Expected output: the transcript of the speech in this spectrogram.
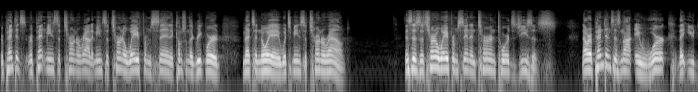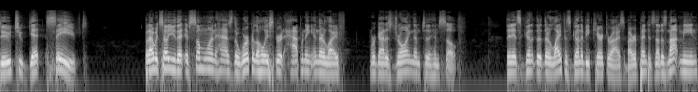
Repentance, repent means to turn around. It means to turn away from sin. It comes from the Greek word metanoia, which means to turn around. This is to turn away from sin and turn towards Jesus. Now, repentance is not a work that you do to get saved. But I would tell you that if someone has the work of the Holy Spirit happening in their life where God is drawing them to Himself, then it's gonna, their life is going to be characterized by repentance. Now, does not mean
